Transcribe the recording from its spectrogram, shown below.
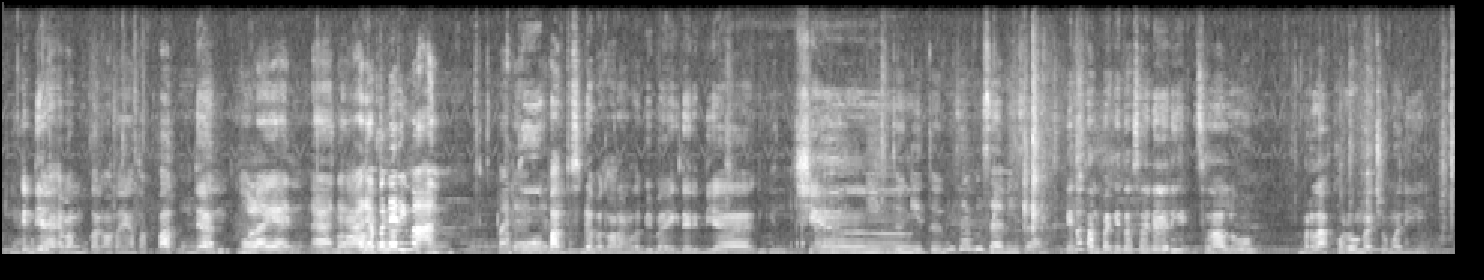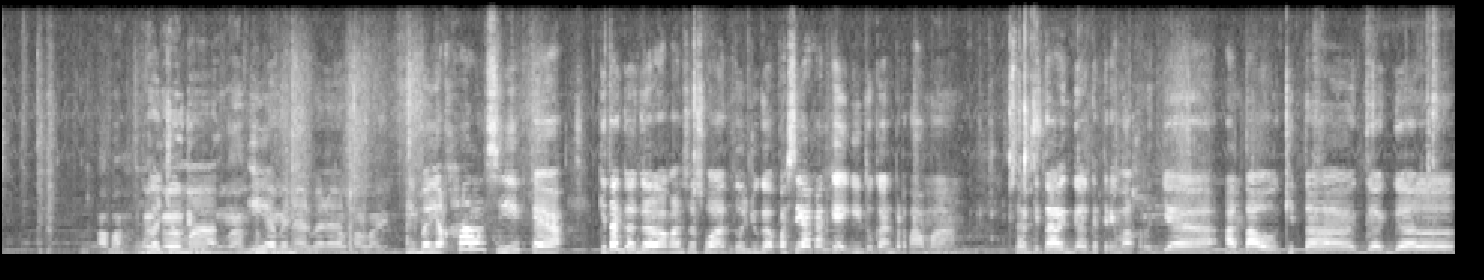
Ya. mungkin iya. dia emang bukan orang yang tepat dan mulai ada aku, ada penerimaan pada aku akhirnya. pantas dapat orang yang lebih baik dari dia. Iya. Gitu gitu gitu. Bisa bisa bisa. Itu tanpa kita sadari selalu berlaku loh nggak cuma di apa nggak cuma hubungan iya benar-benar. di banyak hal sih kayak kita gagal akan sesuatu juga pasti akan kayak gitu kan pertama. Misal kita gak keterima kerja atau kita gagal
